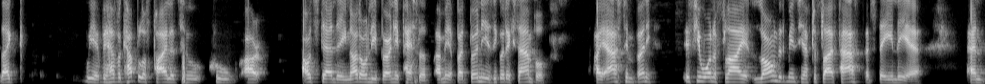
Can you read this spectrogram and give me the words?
like we we have a couple of pilots who who are outstanding. Not only Bernie Pessel, I mean, but Bernie is a good example. I asked him, Bernie, if you want to fly long, that means you have to fly fast and stay in the air. And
